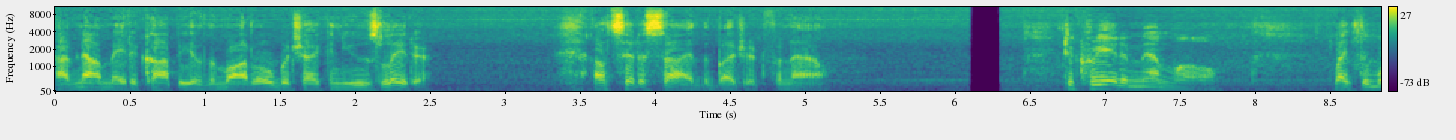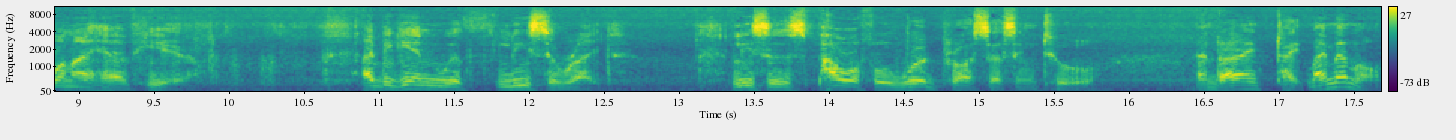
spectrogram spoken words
I've now made a copy of the model which I can use later. I'll set aside the budget for now. To create a memo, like the one I have here, I begin with Lisa Write, Lisa's powerful word processing tool, and I type my memo.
